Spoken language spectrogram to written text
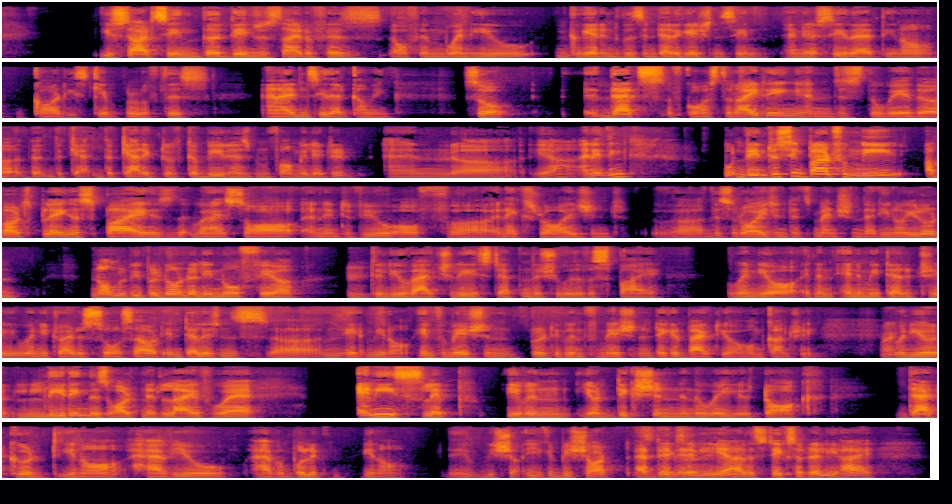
you start seeing the dangerous side of his of him when you get into this interrogation scene, and you see that you know, God, he's capable of this, and I didn't see that coming. So that's of course the writing and just the way the the the, the character of Kabir has been formulated, and uh, yeah, and I think the interesting part for me about playing a spy is that when I saw an interview of uh, an ex-raw agent, uh, this raw agent has mentioned that you know you don't normal people don't really know fear Hmm. till you've actually stepped in the shoes of a spy. When you're in an enemy territory, when you try to source out intelligence, uh, you know, information, political information, and take it back to your home country, when you're leading this alternate life where any slip, even your diction in the way you talk, that could, you know, have you have a bullet, you know, eh, be shot, you could be shot at stakes are any, really yeah, high. the stakes are really high.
